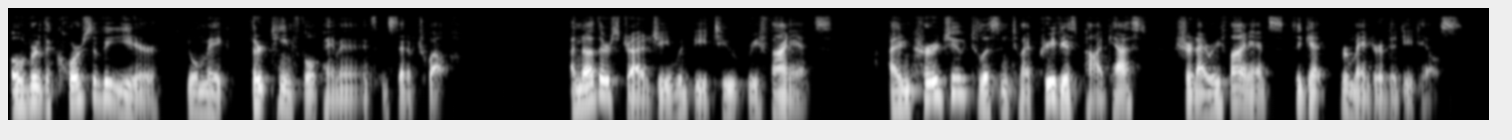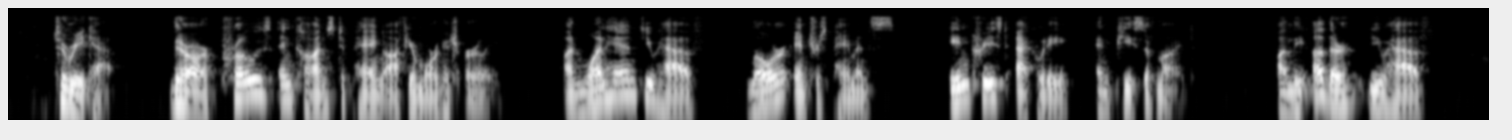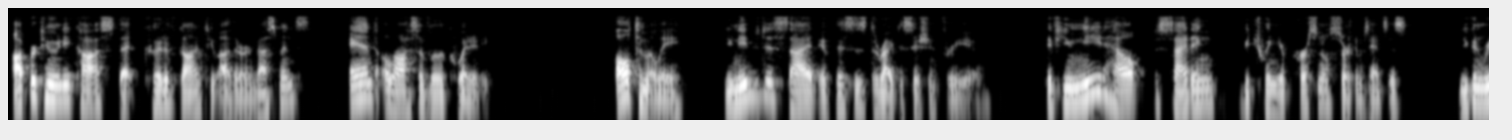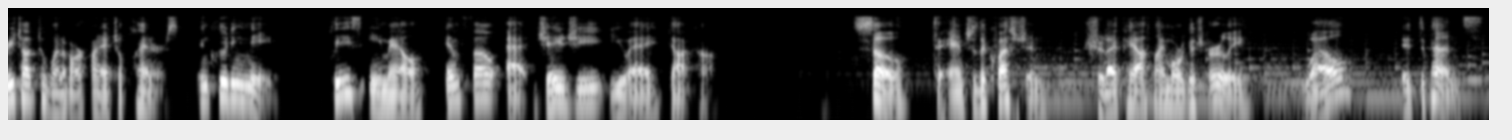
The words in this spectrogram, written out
Over the course of a year, you'll make 13 full payments instead of 12. Another strategy would be to refinance. I encourage you to listen to my previous podcast, Should I Refinance, to get remainder of the details. To recap, there are pros and cons to paying off your mortgage early. On one hand, you have lower interest payments, increased equity, and peace of mind. On the other, you have opportunity costs that could have gone to other investments, and a loss of liquidity. Ultimately, you need to decide if this is the right decision for you. If you need help deciding between your personal circumstances, you can reach out to one of our financial planners, including me. Please email info at jgua.com. So, to answer the question, should I pay off my mortgage early? Well, it depends.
